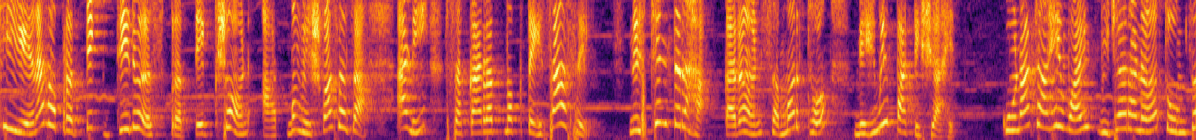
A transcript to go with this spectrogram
की येणारा प्रत्येक दिवस प्रत्येक क्षण आत्मविश्वासाचा आणि सकारात्मकतेचा असेल. निश्चिंत रहा कारण समर्थ नेहमी पाठीशी आहेत. कुणाच्याही वाईट विचारानं तुमचं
